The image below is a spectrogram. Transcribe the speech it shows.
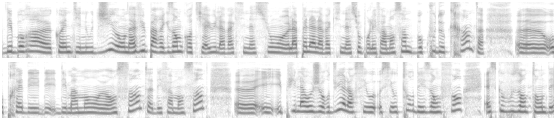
Déborah Cohen-Tenuji, on a vu par exemple quand il y a eu la vaccination, l'appel à la vaccination pour les femmes enceintes beaucoup de craintes euh, auprès des, mamans euh, enceintes, des femmes enceintes. Euh, et, puis là aujourd'hui, alors c'est autour des enfants. Est-ce que vous entendez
